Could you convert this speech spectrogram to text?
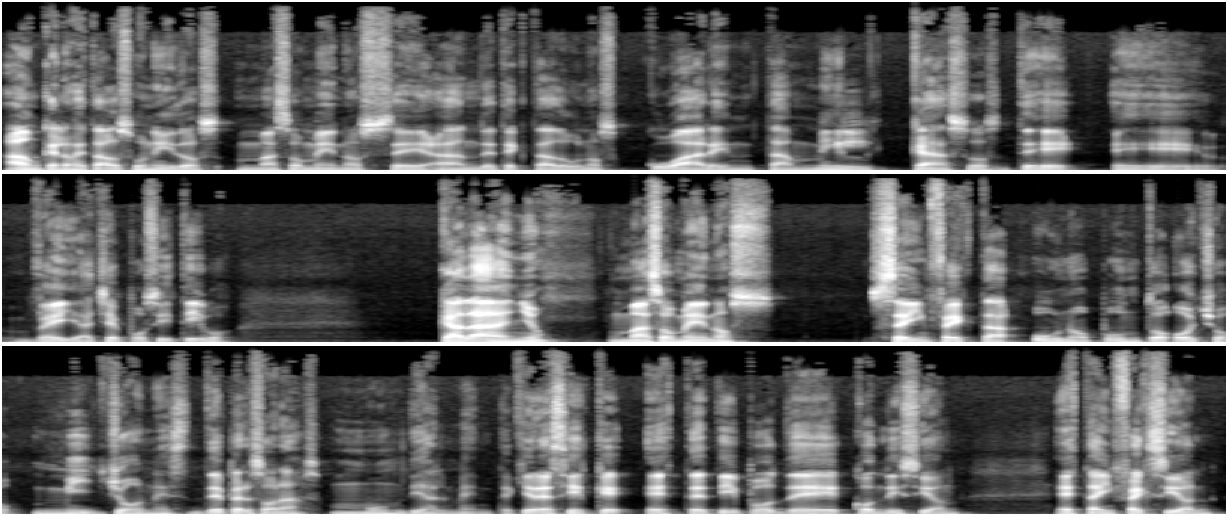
aunque en los Estados Unidos más o menos se han detectado unos 40 mil casos de VIH eh, positivo. Cada año, más o menos, se infecta 1.8 millones de personas mundialmente. Quiere decir que este tipo de condición, esta infección,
